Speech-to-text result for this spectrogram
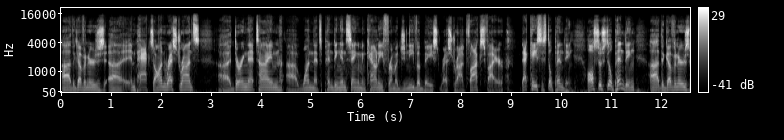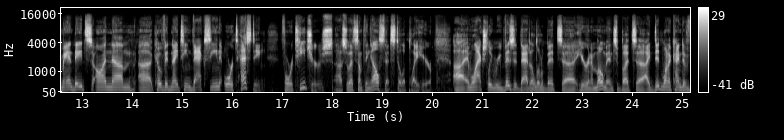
uh, the governor's uh, impacts on restaurants uh, during that time, one that's pending in Sangamon County from a Geneva based restaurant, Foxfire. That case is still pending. Also, still pending uh, the governor's mandates on um, uh, COVID 19 vaccine or testing for teachers. Uh, so that's something else that's still at play here. Uh, and we'll actually revisit that a little bit uh, here in a moment. But uh, I did want to kind of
